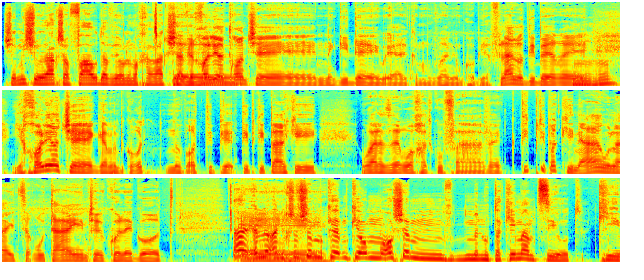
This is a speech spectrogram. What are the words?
שמישהו יהיה עכשיו פאודה ויום למחרת עכשיו, אה, יכול להיות, רון, שנגיד, אה, כמובן גם קובי אפללו דיבר, אה, מהמם. יכול להיות שגם הביקורות נובעות טיפ- טיפ-טיפה כי וואלה זה רוח התקופה, וטיפ-טיפה קנאה אולי, צרות עין של קולגות. אה, לא, אני חושב אה, שהם כ- כ- או שהם מנותקים מהמציאות כי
